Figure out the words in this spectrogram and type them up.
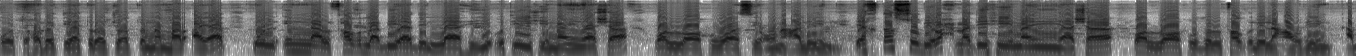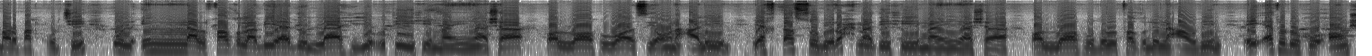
করতে হবে। তিয়াত্তর ও চুয়াত্তর নাম্বার আয়াত, উল ইন্নাল ফাজলা বিয়াদিল্লাহি ইউতিহি মান ইয়াশা, ওয়াল্লাহু ওয়াসিউন আলিম। ইখতাসসু বিরহমাতিহি মান ইয়াশা, ওয়াল্লাহু যুল ফাজলিল আযীম। আবার পাঠ করছি, উল ইন্নাল ফাজলা বিয়াদিল্লাহি ইউতিহি মান ইয়াশা, ওয়াল্লাহু ওয়াসিউন আলিম। ইখতাসসু বিরহমাতিহি মান ইয়াশা, ওয়াল্লাহু যুল ফাজলিল আযীম। এই এতটুকু অংশ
